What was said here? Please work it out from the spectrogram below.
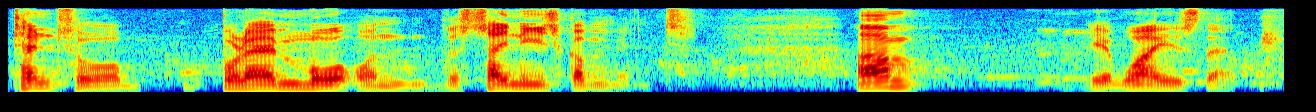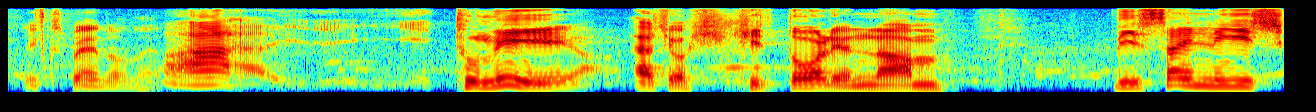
tend to blame more on the Chinese government. Um, yeah, why is that? Expand on that. Uh, to me, as a historian, um, the Chinese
